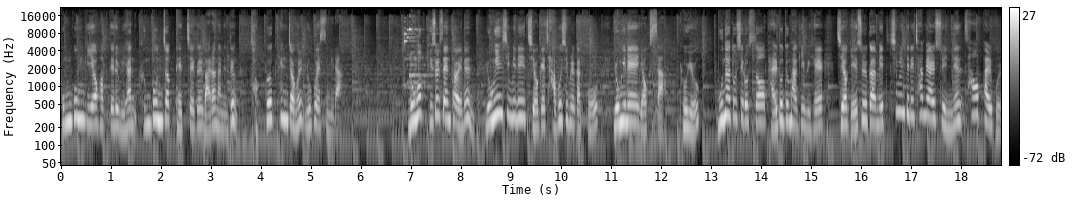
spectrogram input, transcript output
공공기여 확대를 위한 근본적 대책을 마련하는 등 적극 행정을 요구했습니다. 농업기술센터에는 용인 시민이 지역에 자부심을 갖고 용인의 역사, 교육, 문화도시로서 발돋움하기 위해 지역 예술가 및 시민들이 참여할 수 있는 사업 발굴,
